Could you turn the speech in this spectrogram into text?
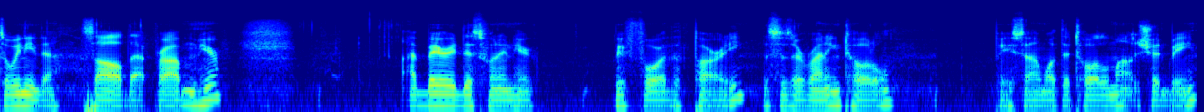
So we need to solve that problem here. I buried this one in here before the party. This is a running total based on what the total amount should be.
